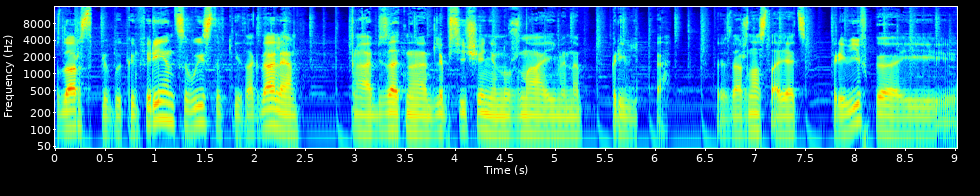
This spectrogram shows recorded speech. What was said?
государство, любые конференции, выставки и так далее – обязательно для посещения нужна именно прививка. То есть должна стоять прививка, и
